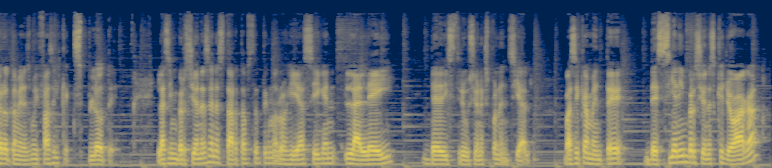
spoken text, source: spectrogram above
pero también es muy fácil que explote. Las inversiones en startups de tecnología siguen la ley de distribución exponencial. Básicamente, de 100 inversiones que yo haga,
